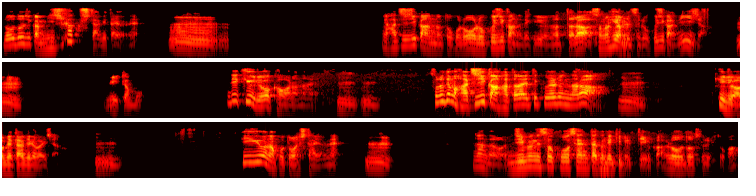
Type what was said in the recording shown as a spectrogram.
労働時間短くしてあげたいよね。うん。で8時間のところを6時間でできるようになったら、その日は別に6時間でいいじゃん。うん。いいと思で、給料は変わらない。う。うんそれでも8時間働いてくれるんなら、うん。うん。給料上げてあげればいいじゃん。っうん。ていうようなことはしたいよね。うん。なんだろう、自分でそこを選択できるっていうか、労働する人が。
